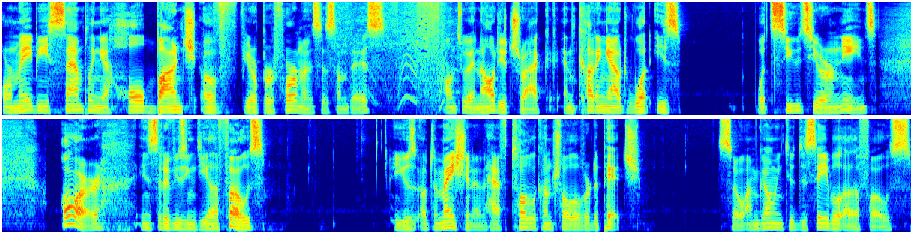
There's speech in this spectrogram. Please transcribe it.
or maybe sampling a whole bunch of your performances on this onto an audio track and cutting out what is what suits your needs. Or instead of using DLFOs, use automation and have total control over the pitch. So I'm going to disable LFOs.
